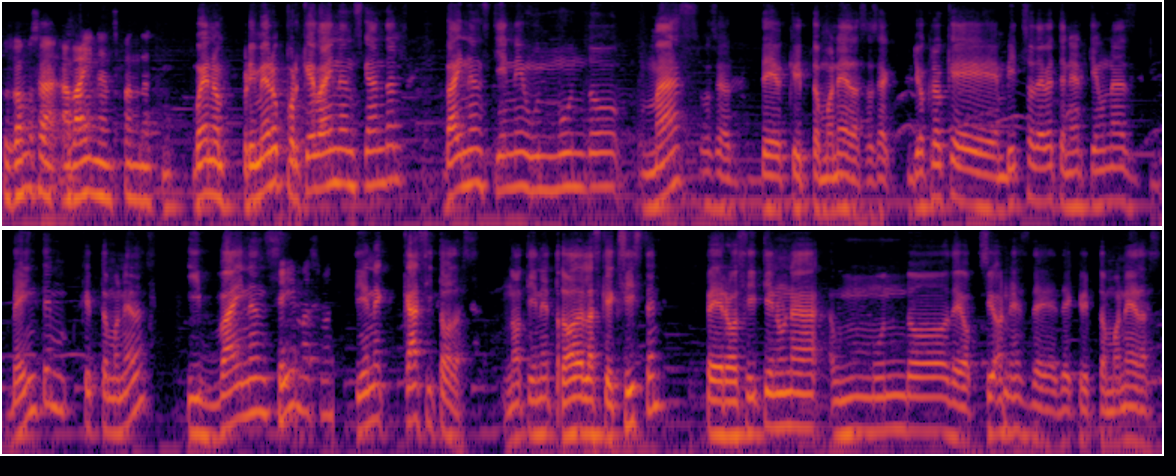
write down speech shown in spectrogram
Pues vamos a, Binance, Panda. Bueno, primero, ¿por qué Binance, Gandalf? Binance tiene un mundo más, o sea, de criptomonedas. O sea, yo creo que en Bitso debe tener que unas 20 criptomonedas y Binance sí, más o menos. tiene casi todas no tiene todas las que existen, pero sí tiene una, un mundo de opciones de, criptomonedas.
